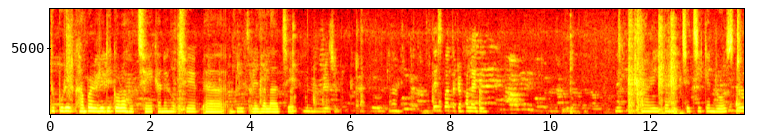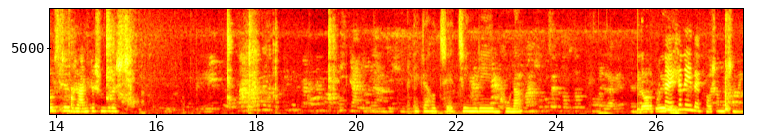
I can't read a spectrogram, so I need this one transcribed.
দুপুরের খাবার রেডি করা হচ্ছে। এখানে হচ্ছে বিফ রেজালা আছে। তেজপাতাটা ফালাই দিই। আর এটা হচ্ছে চিকেন রোস্ট রোস্টের ঘ্রানটা সুন্দর আসছে। এটা হচ্ছে চিংড়ি ভুনা। না এখানেই দেখো সমস্যা নেই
